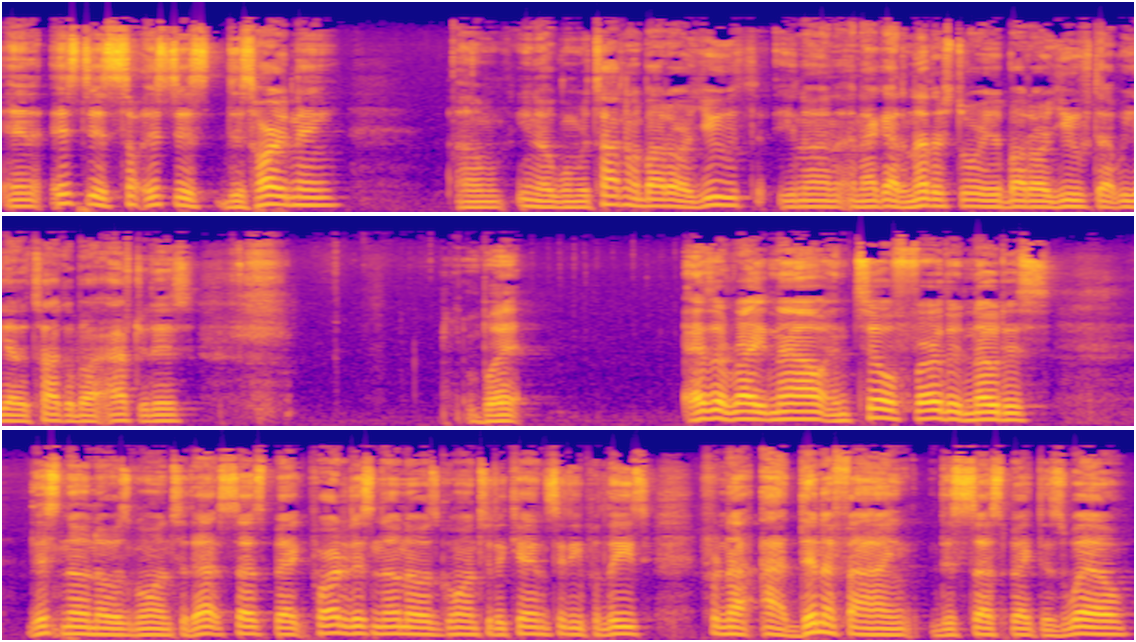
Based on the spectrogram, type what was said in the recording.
And it's just so it's just disheartening. Um, you know, when we're talking about our youth, you know, and, and I got another story about our youth that we got to talk about after this. But as of right now, until further notice, this no no is going to that suspect. Part of this no no is going to the Kansas City police for not identifying this suspect as well,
